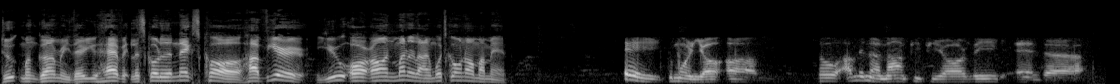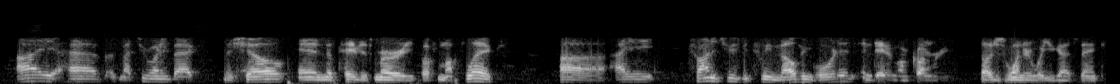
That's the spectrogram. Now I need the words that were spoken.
Duke Montgomery. There you have it. Let's go to the next call. Javier, you are on Moneyline. What's going on, my man? Hey, good morning, y'all. Um, so I'm in a non PPR league, and uh, I have as my two running backs Michel and Latavius Murray. But for my flex, uh, I trying to choose between Melvin Gordon and David Montgomery. So I was just wondering what you guys think.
